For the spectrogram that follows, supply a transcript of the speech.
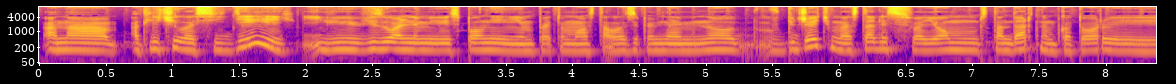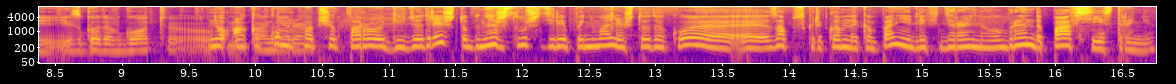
Она отличилась идеей и визуальным ее исполнением, поэтому осталась запоминаемой. Но в бюджете мы остались в своем стандартном, который из года в год. Э, ну, о каком вообще пороге идет речь, чтобы наши слушатели понимали, что такое э, запуск рекламной кампании для федерального бренда по всей стране?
